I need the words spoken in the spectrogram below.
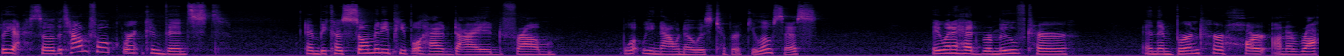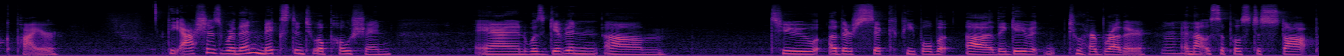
But yeah, so the townfolk weren't convinced, and because so many people had died from what we now know as tuberculosis, they went ahead, removed her, and then burned her heart on a rock pyre. The ashes were then mixed into a potion and was given um, to other sick people, but uh, they gave it to her brother, and that was supposed to stop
